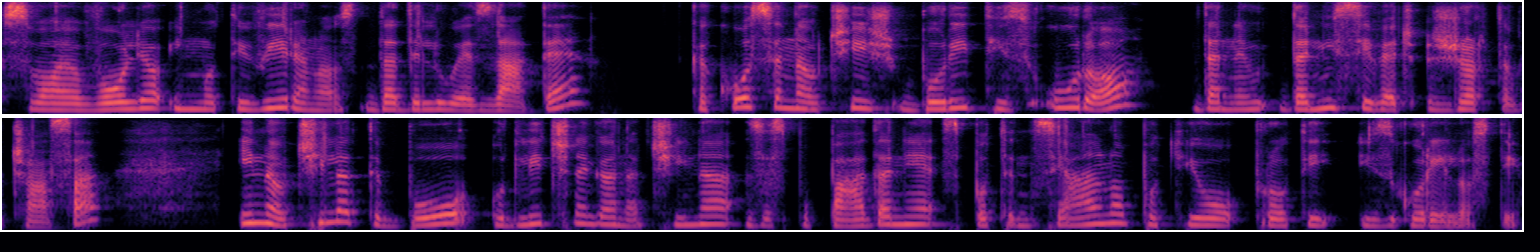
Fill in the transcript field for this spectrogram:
svojo voljo in motiviranost, da deluje zate, kako se naučiš boriti z uro, da, ne, da nisi več žrtev časa, in naučila te bo odličnega načina za spopadanje s potencijalno potjo proti izgorelosti.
